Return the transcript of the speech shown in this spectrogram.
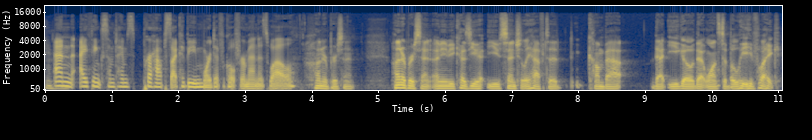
Mm-hmm. And I think sometimes perhaps that could be more difficult for men as well. Hundred percent, hundred percent. I mean, because you you essentially have to combat that ego that wants to believe like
